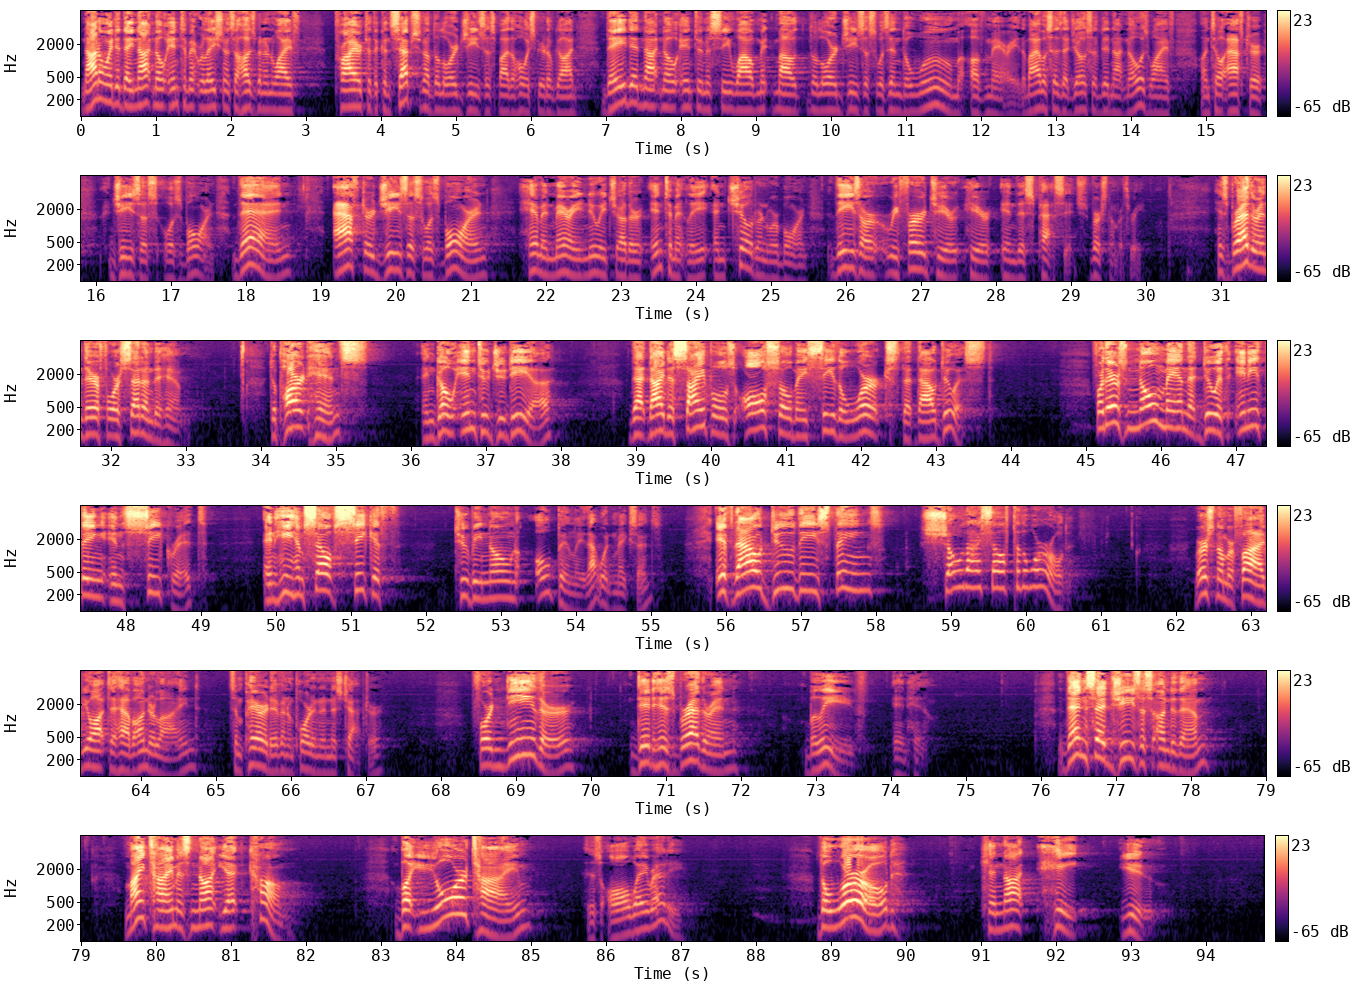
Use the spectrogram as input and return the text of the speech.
Not only did they not know intimate relation as a husband and wife prior to the conception of the Lord Jesus by the Holy Spirit of God, they did not know intimacy while, while the Lord Jesus was in the womb of Mary. The Bible says that Joseph did not know his wife until after Jesus was born. Then, after Jesus was born, him and Mary knew each other intimately and children were born. These are referred to here in this passage. Verse number three. His brethren therefore said unto him, Depart hence and go into Judea, that thy disciples also may see the works that thou doest. For there's no man that doeth anything in secret, and he himself seeketh to be known openly. That wouldn't make sense. If thou do these things, show thyself to the world. Verse number five, you ought to have underlined. It's imperative and important in this chapter. For neither did his brethren believe in him. Then said Jesus unto them, my time is not yet come, but your time is always ready. The world cannot hate you,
